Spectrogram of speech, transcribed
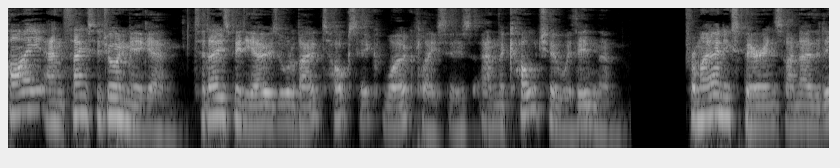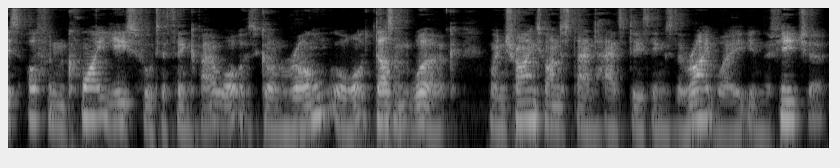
Hi, and thanks for joining me again. Today's video is all about toxic workplaces and the culture within them. From my own experience, I know that it's often quite useful to think about what has gone wrong or what doesn't work when trying to understand how to do things the right way in the future.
